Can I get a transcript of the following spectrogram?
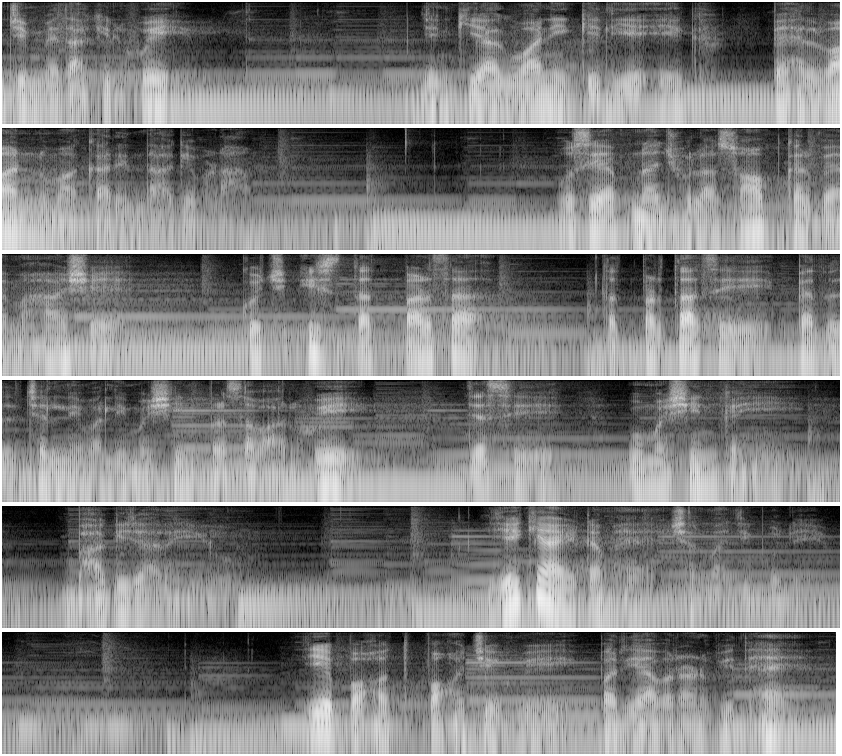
जिम में दाखिल हुए, जिनकी अगवानी के लिए एक पहलवान नुमा कारिंदा आगे बढ़ा। उसे अपना झूला सौंप कर वह महाशय कुछ इस तत्परता तत्परता से पैदल चलने वाली मशीन पर सवार हुए जैसे वो मशीन कहीं भागी जा रही हो। ये क्या आइटम है, शर्मा जी बोले। ये बहुत पहुँचे हुए पर्यावरणविद हैं।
